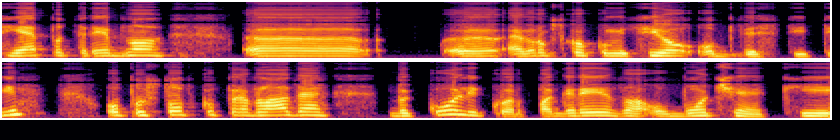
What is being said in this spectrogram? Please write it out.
je potrebno uh, Evropsko komisijo obvestiti o postopku prevlade, vkolikor pa gre za območje, ki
